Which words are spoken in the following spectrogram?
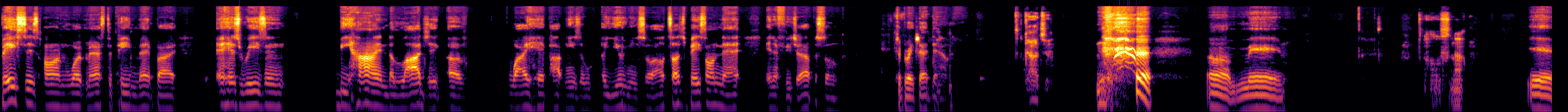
bases on what Master P meant by and his reason behind the logic of why hip hop needs a, a union. So I'll touch base on that in a future episode to break that down. Gotcha. oh man, Oh snap! yeah.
